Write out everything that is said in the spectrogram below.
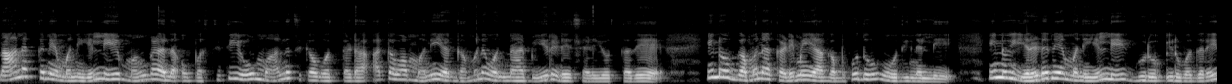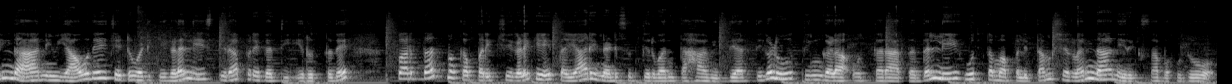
ನಾಲ್ಕನೇ ಮನೆಯಲ್ಲಿ ಮಂಗಳನ ಉಪಸ್ಥಿತಿಯು ಮಾನಸಿಕ ಒತ್ತಡ ಅಥವಾ ಮನೆಯ ಗಮನವನ್ನು ಬೇರೆಡೆ ಸೆಳೆಯುತ್ತದೆ. ಇನ್ನು ಗಮನ ಕಡಿಮೆಯಾಗಬಹುದು ಓದಿನಲ್ಲಿ. ಇನ್ನು ಎರಡನೇ ಮನೆಯಲ್ಲಿ ಗುರು ಇರುವುದರಿಂದ ನೀವು ಯಾವುದೇ ಚಟುವಟಿಕೆಗಳಲ್ಲಿ ಸ್ಥಿರ ಪ್ರಗತಿ ಇರುತ್ತದೆ. ಸ್ಪರ್ಧಾತ್ಮಕ ಪರೀಕ್ಷೆಗಳಿಗೆ ತಯಾರಿ ನಡೆಸುತ್ತಿರುವಂತಹ ವಿದ್ಯಾರ್ಥಿಗಳು ತಿಂಗಳ ಉತ್ತರಾರ್ಧದಲ್ಲಿ ಉತ್ತಮ ಫಲಿತಾಂಶಗಳನ್ನು ನಿರೀಕ್ಷಿಸಬಹುದು.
